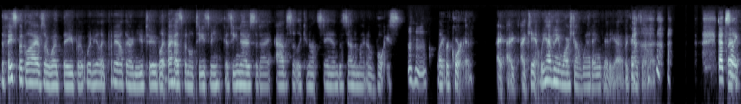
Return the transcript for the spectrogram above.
the Facebook lives are one thing, but when you like put it out there on YouTube, like my husband will tease me because he knows that I absolutely cannot stand the sound of my own voice, mm-hmm. like recorded. I, I, I can't. We haven't even watched our wedding video because of it. That's but, like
